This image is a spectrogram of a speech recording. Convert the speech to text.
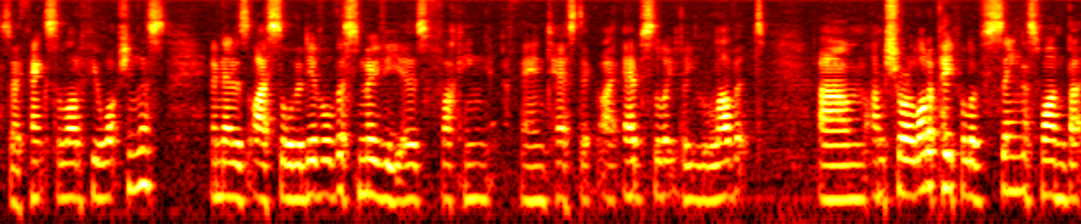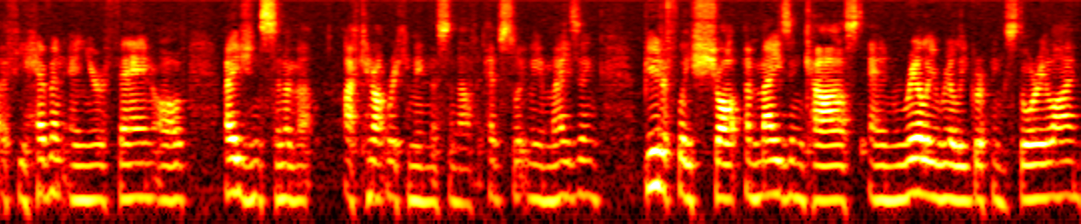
So thanks a lot if you're watching this. And that is I Saw the Devil. This movie is fucking fantastic. I absolutely love it. Um, I'm sure a lot of people have seen this one, but if you haven't and you're a fan of Asian cinema, I cannot recommend this enough. Absolutely amazing, beautifully shot, amazing cast, and really, really gripping storyline.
